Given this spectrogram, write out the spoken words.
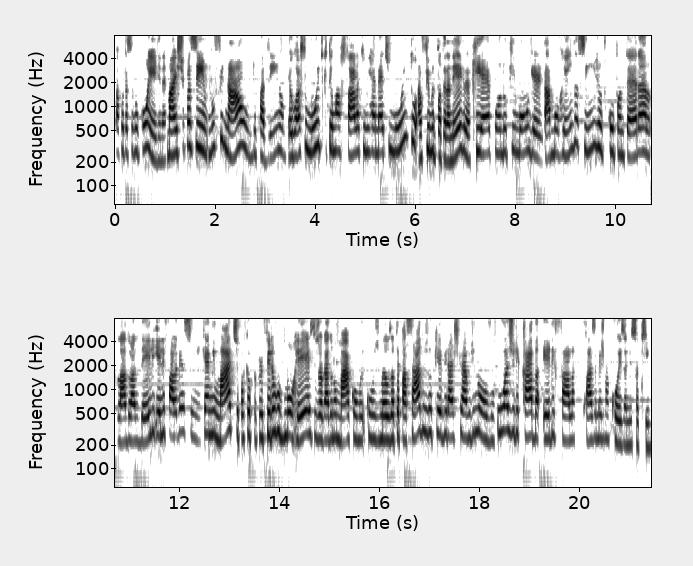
acontecendo com ele, né? Mas, tipo assim, no final do quadrinho, eu gosto muito que tem uma fala que me remete muito ao filme do Pantera Negra, que é quando o Killmonger tá morrendo assim, junto com o Pantera lá do lado dele, e ele fala bem assim: quer me mate, porque eu prefiro morrer, ser jogado no mar com, com os meus antepassados, do que virar escravo de novo. O Ajuricaba, ele fala quase a mesma coisa nisso aqui,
